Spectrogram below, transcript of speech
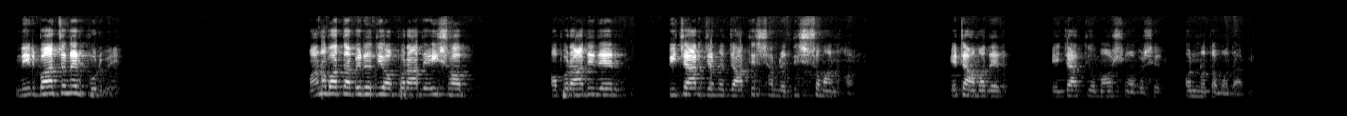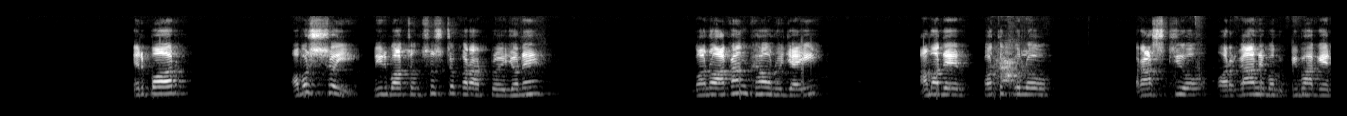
নির্বাচনের পূর্বে মানবতা বিরোধী অপরাধ, এই সব অপরাধীদের বিচার যেন জাতির সামনে দৃশ্যমান হয়, এটা আমাদের এই জাতীয় মহাসমাবেশের অন্যতম দাবি। এরপর অবশ্যই নির্বাচন সুষ্ঠু করার প্রয়োজনে গণ আকাঙ্ক্ষা অনুযায়ী আমাদের কতগুলো রাষ্ট্রীয় অর্গান এবং বিভাগের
